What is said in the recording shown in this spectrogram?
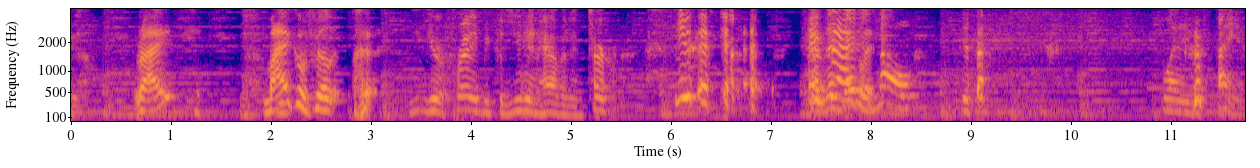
Yeah. right? yeah. Would feel You're afraid because you didn't have an interpreter. you. 'Cause they- They, Exactly. know just what he was saying.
